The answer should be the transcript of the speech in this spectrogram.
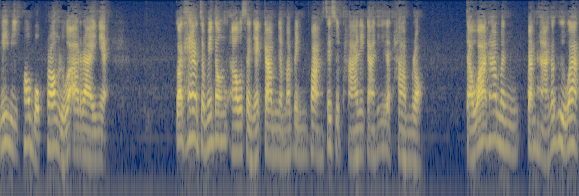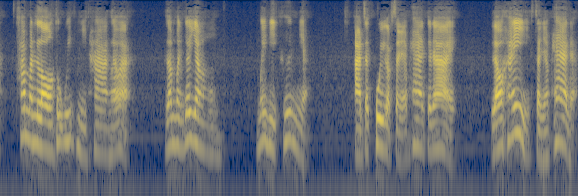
ไม่มีข้อบกพร่องหรือว่าอะไรเนี่ย ก็แทบจะไม่ต้องเอาศัลยกรรมเนี่ยมาเป็นฟางเส้นสุดท้ายในการที่จะทำหรอก แต่ว่าถ้ามันปัญหาก็คือว่าถ้ามันลองทุกวิธีทางแล้วอะแล้วมันก็ยังไม่ดีขึ้นเนี่ย อาจจะคุยกับศัลยแพทย์ก็ได้ แล้วให้ศัลยแพทย์เนี่ย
